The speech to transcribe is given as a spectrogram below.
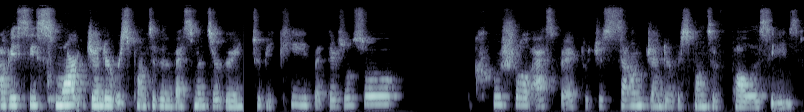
Obviously, smart gender responsive investments are going to be key, but there's also a crucial aspect, which is sound gender responsive policies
